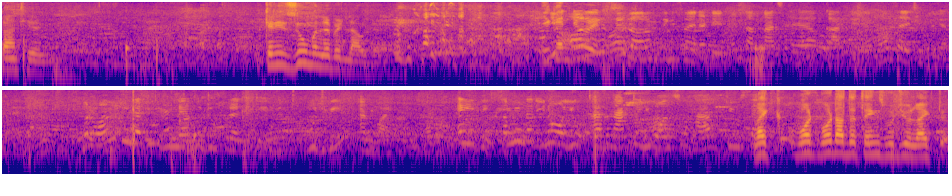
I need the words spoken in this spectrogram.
can't hear you. Can you zoom a little bit louder? you can do always it do a lot of things for entertainment. आप नाचते हैं, आप गाते हैं, बहुत सारी चीज़ें करते हैं. But one thing that you would never do for entertainment would be and why? Anything, something that you know you as an actor you also have few. set- Like, what what other things would you like to,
